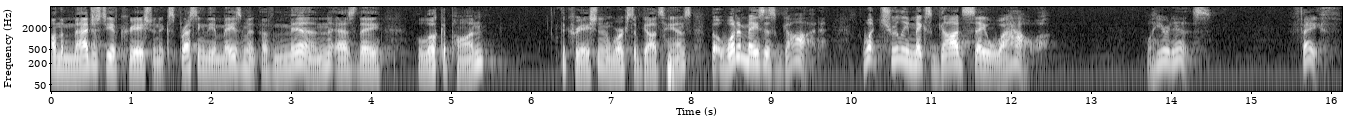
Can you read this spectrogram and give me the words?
on the majesty of creation, expressing the amazement of men as they look upon the creation and works of God's hands. But what amazes God? What truly makes God say, wow? Well, here it is faith,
